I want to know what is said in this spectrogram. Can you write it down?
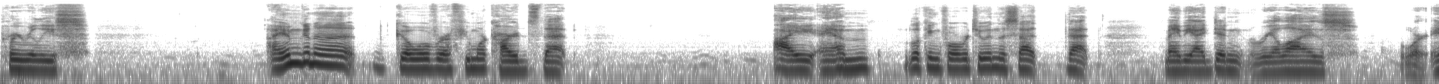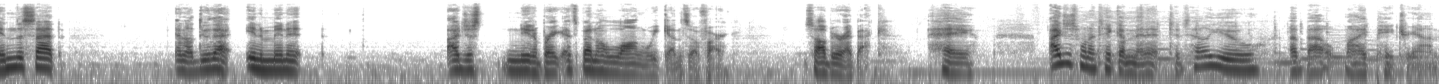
pre release. I am gonna go over a few more cards that I am looking forward to in the set that maybe I didn't realize were in the set, and I'll do that in a minute. I just need a break. It's been a long weekend so far. So I'll be right back. Hey, I just want to take a minute to tell you about my Patreon.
